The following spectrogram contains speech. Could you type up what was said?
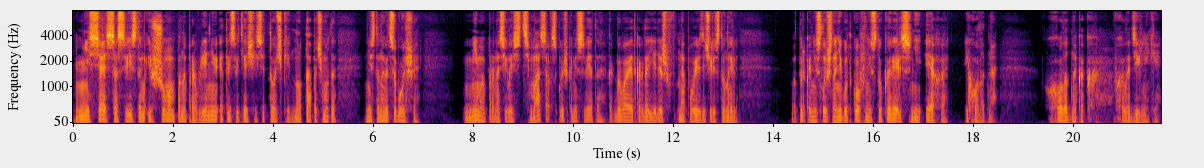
несясь со свистом и шумом по направлению этой светящейся точки, но та почему-то не становится больше. Мимо проносилась тьма со вспышками света, как бывает, когда едешь на поезде через туннель. Вот только не слышно ни гудков, ни стука рельс, ни эха, и холодно. Холодно, как в холодильнике.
